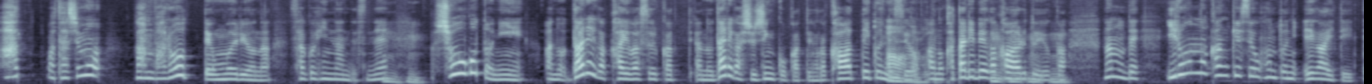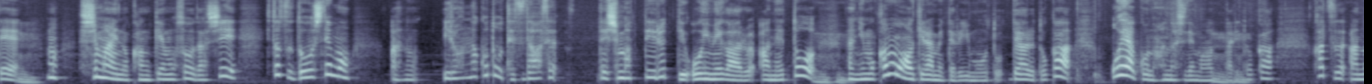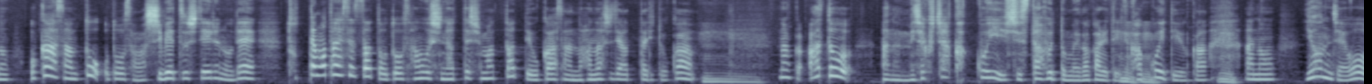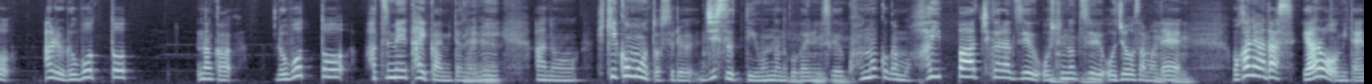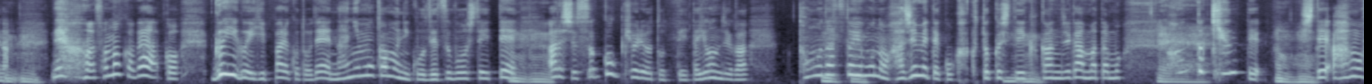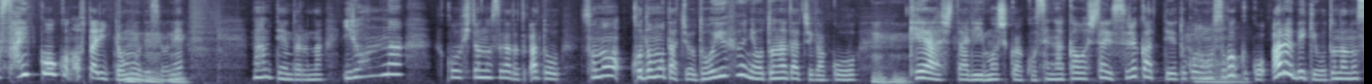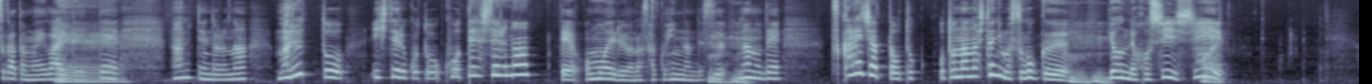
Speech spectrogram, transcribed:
あ私も頑張ろうって思えるような作品なんですね。うんうん。章ごとにあの誰が会話するかってあの誰が主人公かっていうのが変わっていくんですよ。あの語り部が変わるというか、うんうんうんなのでいろんな関係性を本当に描いていて、うんまあ、姉妹の関係もそうだし一つどうしてもあのいろんなことを手伝わせてしまっているっていう負い目がある姉と、うんうん。何もかも諦めてる妹であるとか親子の話でもあったりとか、かつあのお母さんとお父さんは死別しているのでとっても大切だったお父さんを失ってしまったっていうお母さんの話であったりとかうん。なんかあとあのめちゃくちゃかっこいいシスターフットも描かれていてうんうんかっこいいというか、うん。あのヨンジェをあるロボットなんかロボット発明大会みたいなのに、ええ。あの引き込もうとするジスっていう女の子がいるんですけど、うんうんこの子がもうハイパー力強い推しの強いお嬢様で、うんお金は出すやろうみたいな、うんうん。でもその子がこうぐいぐい引っ張ることで何もかもにこう絶望していて、うんうん。ある種すっごく距離を取っていたヨンジュが友達というものを初めてこう獲得していく感じがまたもうええほんとキュンってして、あもう最高この二人って思うんですよね。うんうん。なんて言うんだろうな。いろんなこう人の姿とかあとその子供たちをどういうふうに大人たちがこううんうん。ケアしたりもしくはこう背中を押したりするかっていうところもすごくこうあるべき大人の姿も描いていてへなんて言うんだろうなまるっと生きてることを肯定してるなって思えるような作品なんです。うんうん。なので疲れちゃった大人の人にもすごく読んでほしいし、はい。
